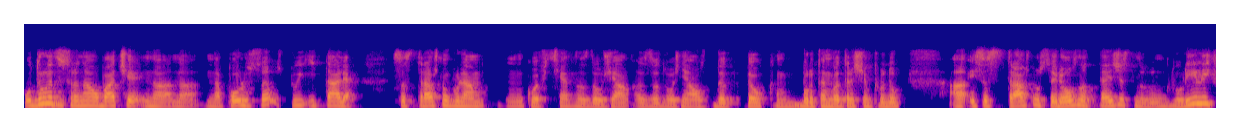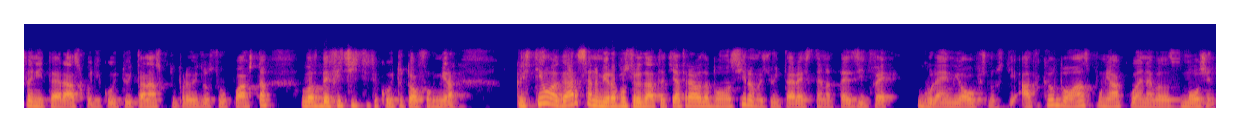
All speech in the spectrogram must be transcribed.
От другата страна обаче на, на, на полюса стои Италия с страшно голям коефициент на задлъжнялост, дълг към брутен вътрешен продукт а, и с страшно сериозна тежест на дори лихвените разходи, които италянското правителство плаща в дефицитите, които то формира. Кристин Лагар се намира по средата. Тя трябва да балансира между интересите на тези две големи общности. А такъв баланс понякога е невъзможен.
